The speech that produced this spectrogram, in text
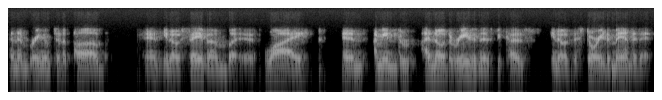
and then bring him to the pub and you know save him but why and i mean the, i know the reason is because you know the story demanded it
